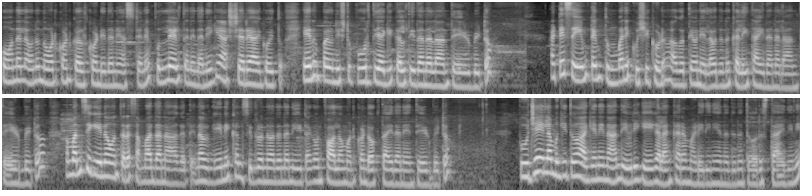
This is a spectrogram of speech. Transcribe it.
ಫೋನಲ್ಲಿ ಅವನು ನೋಡ್ಕೊಂಡು ಕಲ್ತ್ಕೊಂಡಿದ್ದಾನೆ ಅಷ್ಟೇ ಫುಲ್ ಹೇಳ್ತಾನೆ, ನನಗೆ ಆಶ್ಚರ್ಯ ಆಗೋಯ್ತು, ಏನಪ್ಪ ಇವನಿಷ್ಟು ಪೂರ್ತಿಯಾಗಿ ಕಲ್ತಿದ್ದಾನಲ್ಲ? ಅಂತ ಹೇಳಿಬಿಟ್ಟು ಅಟ್ ಎ ಸೇಮ್ ಟೈಮ್ ತುಂಬಾ ಖುಷಿ ಕೂಡ ಆಗುತ್ತೆ, ಅವನು ಎಲ್ಲದನ್ನು ಕಲಿತಾ ಇದ್ದಾನಲ್ಲ ಅಂತ ಹೇಳ್ಬಿಟ್ಟು ಮನಸ್ಸಿಗೆ ಏನೋ ಒಂಥರ ಸಮಾಧಾನ ಆಗುತ್ತೆ. ನಾವು ಏನೇ ಕಲಿಸಿದ್ರು ಅದನ್ನು ನೀಟಾಗಿ ಅವ್ನು ಫಾಲೋ ಮಾಡ್ಕೊಂಡು ಹೋಗ್ತಾ ಇದ್ದಾನೆ ಅಂತ ಹೇಳ್ಬಿಟ್ಟು. ಪೂಜೆ ಎಲ್ಲ ಮುಗೀತು ಹಾಗೆಯೇ ನಾನು ದೇವರಿಗೆ ಹೇಗೆ ಅಲಂಕಾರ ಮಾಡಿದ್ದೀನಿ ಅನ್ನೋದನ್ನು ತೋರಿಸ್ತಾ ಇದ್ದೀನಿ.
